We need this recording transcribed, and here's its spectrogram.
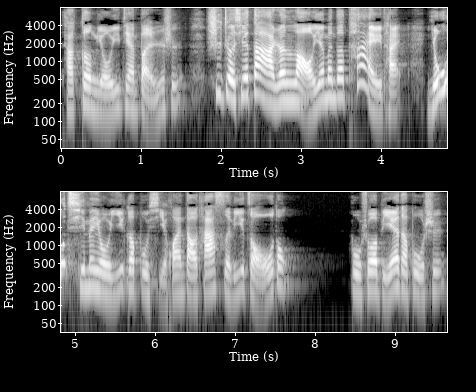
他更有一件本事，是这些大人老爷们的太太，尤其没有一个不喜欢到他寺里走动。不说别的布施，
